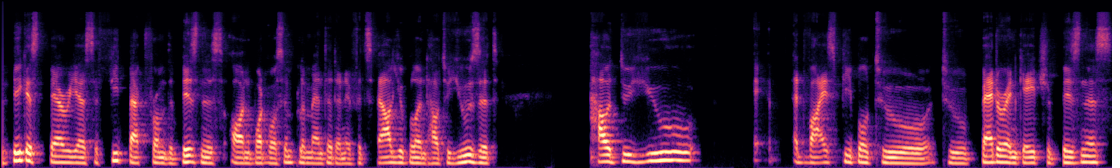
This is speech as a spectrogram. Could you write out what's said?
the biggest barrier is the feedback from the business on what was implemented and if it's valuable and how to use it. How do you advise people to to better engage a business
